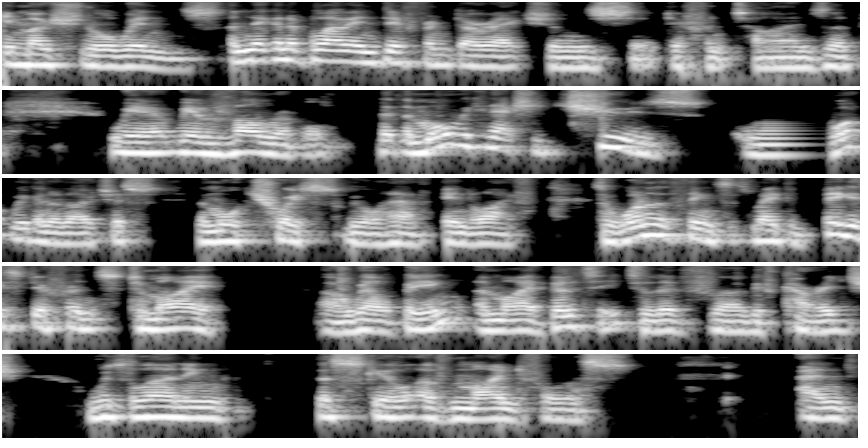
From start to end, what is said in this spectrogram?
emotional winds and they're going to blow in different directions at different times. And we're, we're vulnerable. But the more we can actually choose what we're going to notice, the more choice we will have in life. So one of the things that's made the biggest difference to my uh, well-being and my ability to live uh, with courage was learning the skill of mindfulness. And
